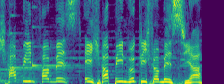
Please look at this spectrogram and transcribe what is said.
Ich hab ihn vermisst. Ich hab ihn wirklich vermisst. Ja.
